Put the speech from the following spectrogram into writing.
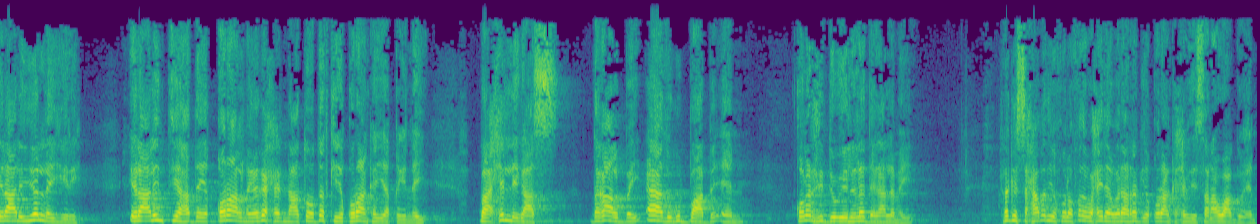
ilaaliyo la yidhi. Ilaalintii hadday qoraal nagaga xidhnaato dadkii qur'aanka yaqiinay baa xilligaas dagaal bay aada ugu baaba'een. Qola ridowye lala dagaalamayay raggii saxaabadii khulafada waxay dhahen waraa raggii qur'aanka xifdisanaa waa go-een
